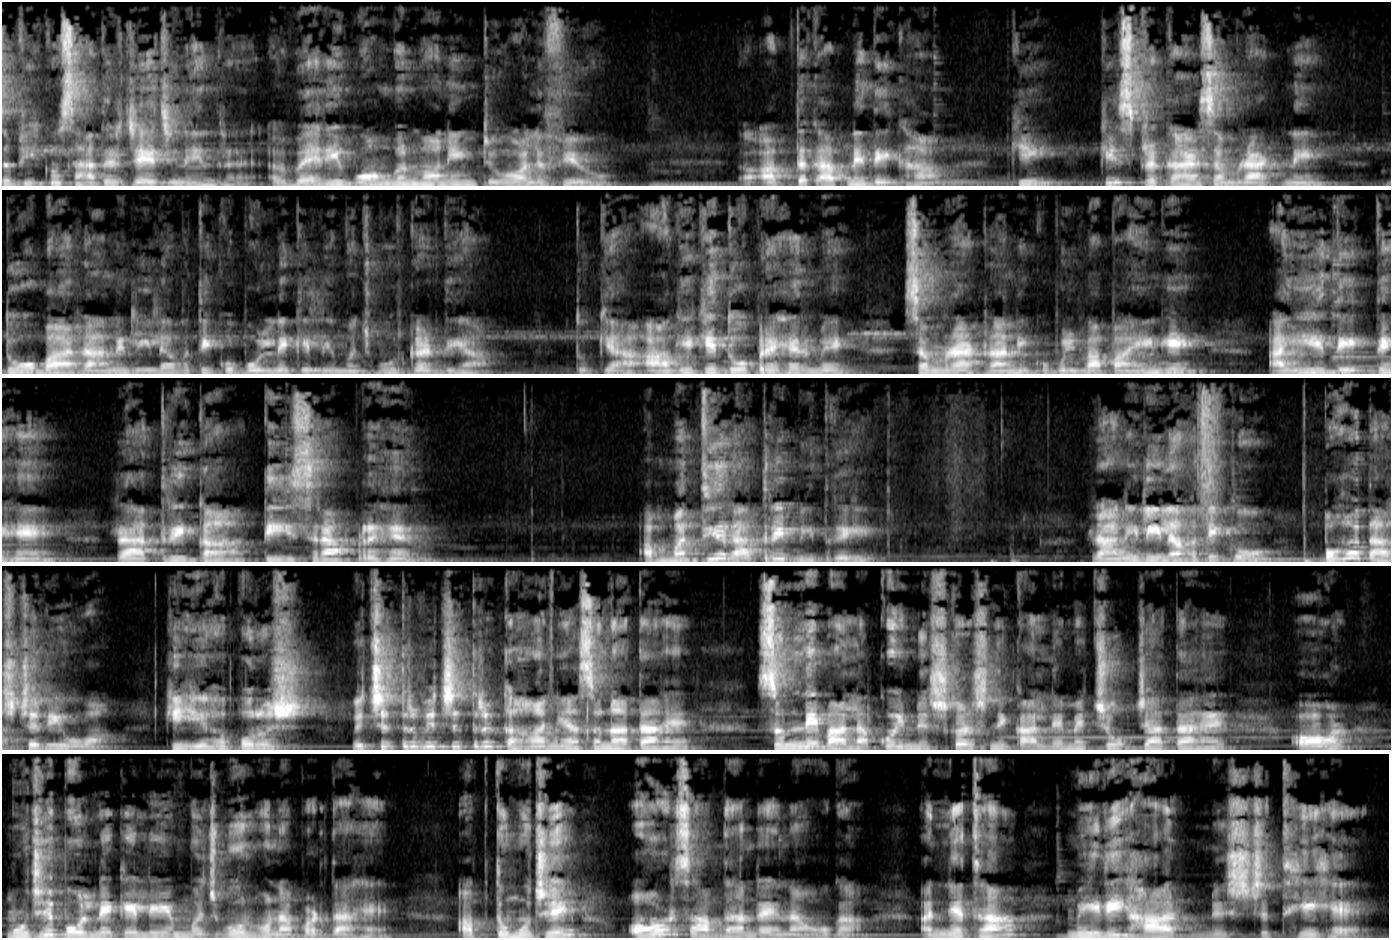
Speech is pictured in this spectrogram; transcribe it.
सभी को सादर जय Jinendra a very warm good morning to all of you अब तक आपने देखा कि किस प्रकार सम्राट ने दो बार रानी लीलावती को बोलने के लिए मजबूर कर दिया। तो क्या आगे के दो प्रहर में सम्राट रानी को बुलवा पाएँगे? आइए देखते हैं रात्रि का तीसरा प्रहर। अब मध्य रात्रि बीत गई। रानी लीलावती को बहुत आश्चर्य हुआ कि यह पुरुष विचित्र विचित्र कहानियाँ सुनाता है। सुनने वाला कोई निष्कर्ष निकालने में चूक जाता है और मुझे बोलने के लिए मजबूर होना पड़ता है। अब तो मुझे और सावधान रहना होगा, अन्यथा मेरी हार निश्चित ही है।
